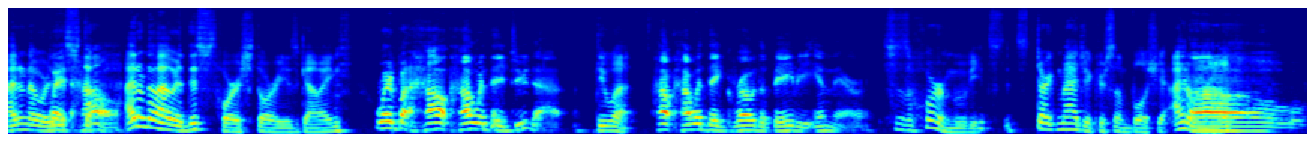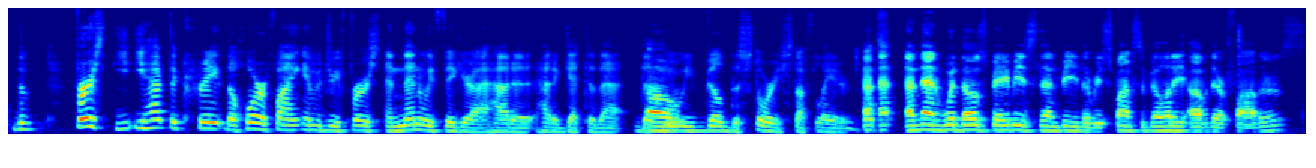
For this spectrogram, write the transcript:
I don't know where Wait, this. sto- how? I don't know how this horror story is going. Wait, but how how would they do that? Do what? How how would they grow the baby in there? This is a horror movie. It's it's dark magic or some bullshit. I don't know. Oh. the first you, you have to create the horrifying imagery first and then we figure out how to how to get to that the, Oh. we build the story stuff later A- That's, a- and then would those babies then be the responsibility of their fathers?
